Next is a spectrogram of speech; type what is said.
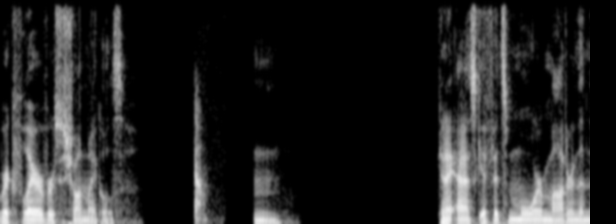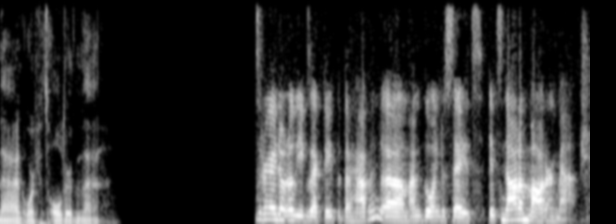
Ric Flair versus Shawn Michaels. No. Hmm. Can I ask if it's more modern than that, or if it's older than that? Considering I don't know the exact date that that happened, um, I'm going to say it's it's not a modern match.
